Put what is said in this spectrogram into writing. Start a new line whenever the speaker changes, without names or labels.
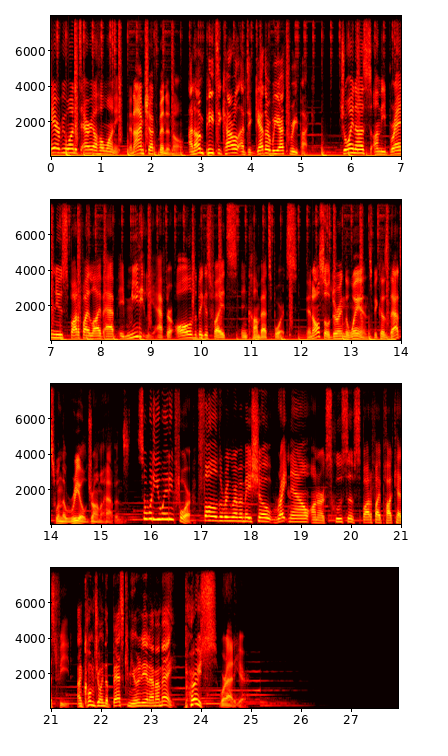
Hey everyone, it's Ariel Helwani.
And I'm Chuck Mindenhall.
And I'm Pete Carroll, and together we are Three Pack.
Join us on the brand new Spotify Live app immediately after all of the biggest fights in combat sports.
And also during the weigh ins, because that's when the real drama happens.
So, what are you waiting for? Follow the Ringer MMA show right now on our exclusive Spotify podcast feed.
And come join the best community in MMA.
Peace! We're out of here.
